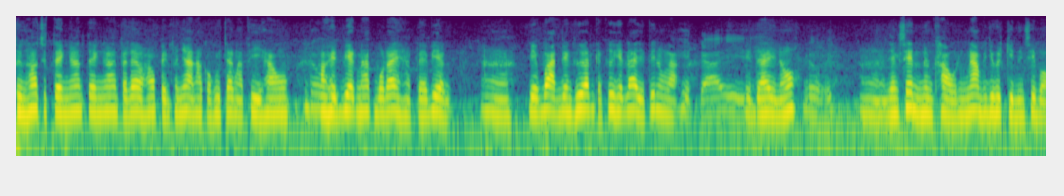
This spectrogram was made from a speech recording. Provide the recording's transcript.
ถึงเฮาสิแต่งงานแต่งงานไปแล้วเฮาเป็นพญานเฮาก็หูจักหน้าที่เฮาโดย เฮาเฮ็ดเวียกหนักบ่ได้หากแต่เวียกอ่าเวียกบ้านเวียกเฮือนก็คือเฮ็ดได้อยู่ที่น้องละเฮ็ดได้เฮ็ดได้เนาะโดย อ่าอย่างเช่นหนึ่งข้าวหนึ่งน้ำให้อยู่เฮ็ดกินจังซี่บ่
